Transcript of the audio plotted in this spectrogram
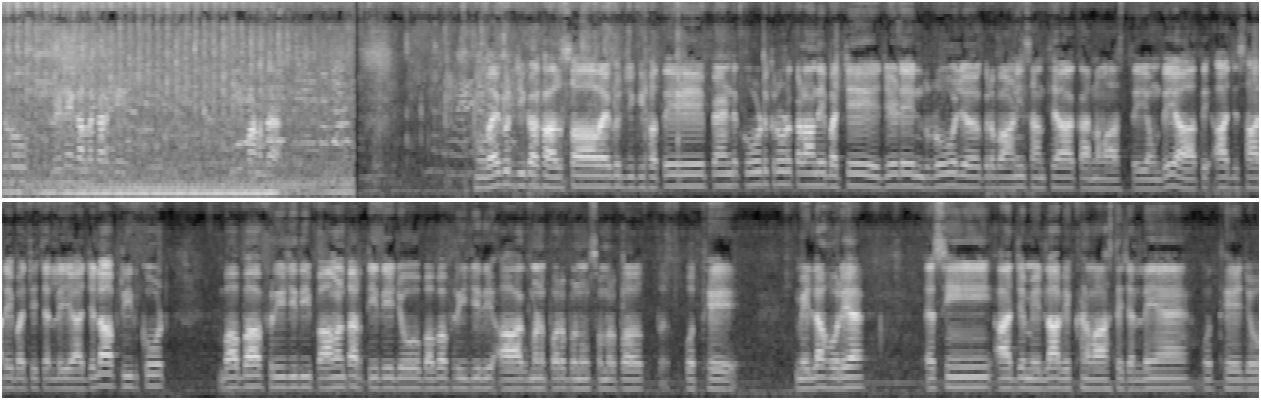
ਚਲੋ ਵੇਣੇ ਗੱਲ ਕਰਕੇ ਕੀ ਬਣਦਾ ਵਾਹਿਗੁਰੂ ਜੀ ਕਾ ਖਾਲਸਾ, ਵਾਹਿਗੁਰੂ ਜੀ ਕੀ ਫਤਿਹ। ਪਿੰਡ ਕੋਟ ਕਰੋੜ ਕਲਾਂ ਦੇ ਬੱਚੇ ਜਿਹੜੇ ਰੋਜ਼ ਗੁਰਬਾਣੀ ਸੰਥਿਆ ਕਰਨ ਵਾਸਤੇ ਆਉਂਦੇ ਆ ਤੇ ਅੱਜ ਸਾਰੇ ਬੱਚੇ ਚੱਲੇ ਆ। ਜ਼ਿਲ੍ਹਾ ਫਰੀਦਕੋਟ, ਬਾਬਾ ਫਰੀਦ ਜੀ ਦੀ ਪਾਵਨ ਧਰਤੀ ਤੇ ਜੋ ਬਾਬਾ ਫਰੀਦ ਜੀ ਦੇ ਆਗਮਨ ਪੁਰਬ ਨੂੰ ਸਮਰਪਿਤ ਉੱਥੇ ਮੇਲਾ ਹੋ ਰਿਹਾ ਅਸੀਂ ਅੱਜ ਮੇਲਾ ਵੇਖਣ ਵਾਸਤੇ ਚੱਲੇ ਆ। ਉੱਥੇ ਜੋ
